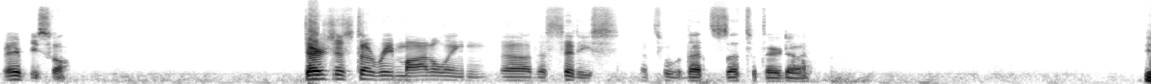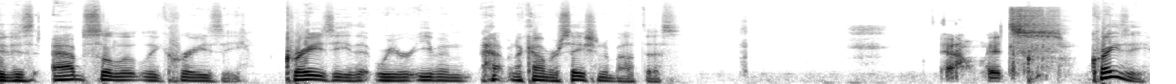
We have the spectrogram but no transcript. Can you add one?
Very peaceful. They're just uh, remodeling uh, the cities. That's what that's that's what they're doing. It is absolutely crazy. Crazy that we're even having a conversation about this. Yeah, it's crazy.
